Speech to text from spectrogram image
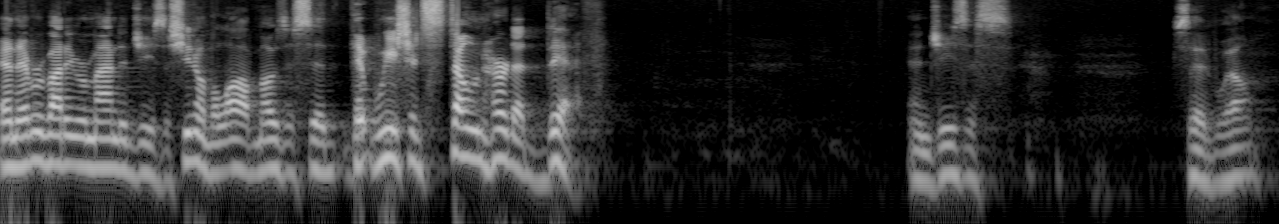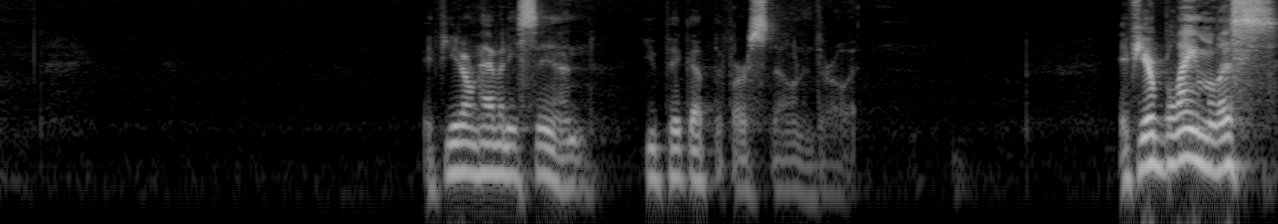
And everybody reminded Jesus, you know, the law of Moses said that we should stone her to death. And Jesus said, Well, If you don't have any sin, you pick up the first stone and throw it. If you're blameless,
